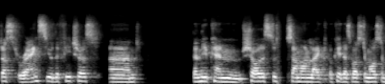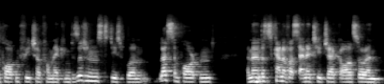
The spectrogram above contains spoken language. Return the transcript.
just ranks you the features and then you can show this to someone like okay this was the most important feature for making decisions these were less important and then this is kind of a sanity check also and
